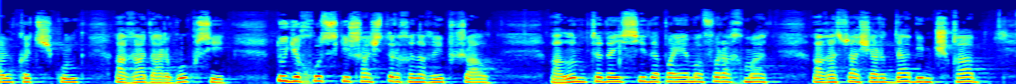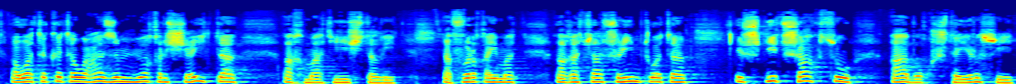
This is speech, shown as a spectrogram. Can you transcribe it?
аҩқыҭ-ҷкәынк аӷа дааргәықәсит, дугьы хәыцк ишашьҭырхын аӷа иԥҽалт. Алымҭада исида поема фырахмат, аӷацәа шьардаб имчҟаб, ауат ақыҭа уаа зымҩа хыршьеита, Ахмат ишьҭалеит. Афыр ҟаимаҭ аӷацәа шримҭуата иҽгьы дшақәцу абахә шҭаирысит.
